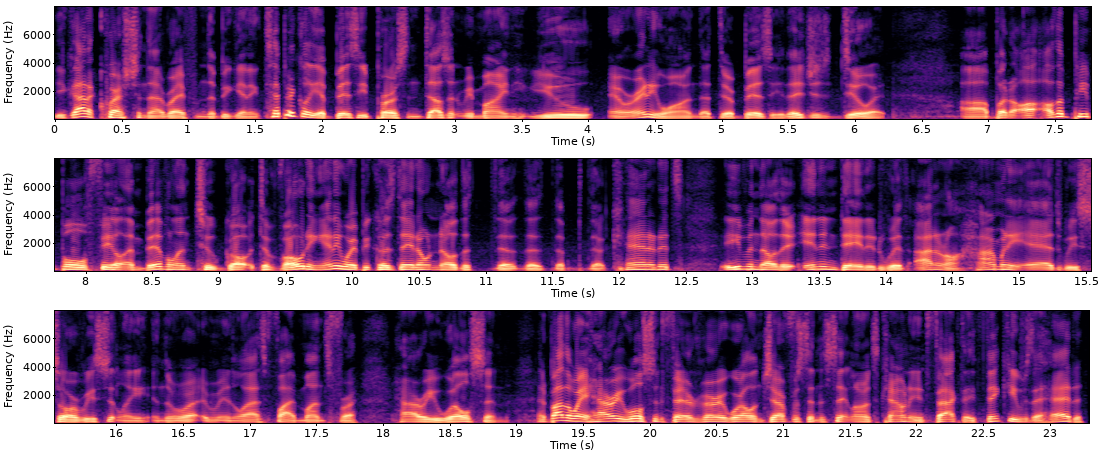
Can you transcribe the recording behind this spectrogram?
you got to question that right from the beginning. Typically a busy person doesn't remind you or anyone that they're busy. They just do it uh, but other people feel ambivalent to go to voting anyway because they don't know the, the, the, the, the candidates, even though they're inundated with I don't know how many ads we saw recently in the in the last five months for Harry Wilson. And by the way, Harry Wilson fared very well in Jefferson and St. Lawrence County. In fact, I think he was ahead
